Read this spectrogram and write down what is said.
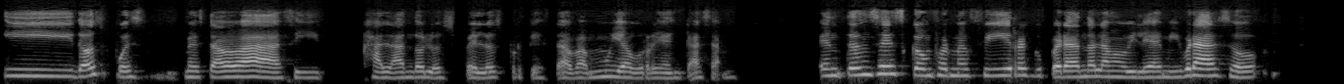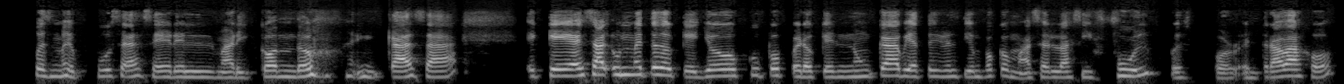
Y dos, pues me estaba así jalando los pelos porque estaba muy aburrida en casa. Entonces, conforme fui recuperando la movilidad de mi brazo, pues me puse a hacer el maricondo en casa, eh, que es un método que yo ocupo, pero que nunca había tenido el tiempo como hacerlo así full, pues por el trabajo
